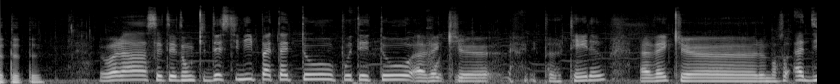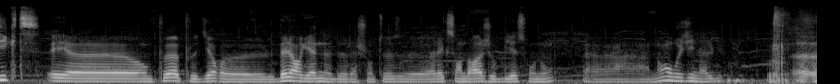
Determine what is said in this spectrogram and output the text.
Peu, peu, peu, peu. Voilà, c'était donc Destiny Patato Potato avec euh, Potato avec euh, le morceau Addict. Et euh, on peut applaudir euh, le bel organe de la chanteuse euh, Alexandra, j'ai oublié son nom, Euh, un nom original du coup. Euh,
